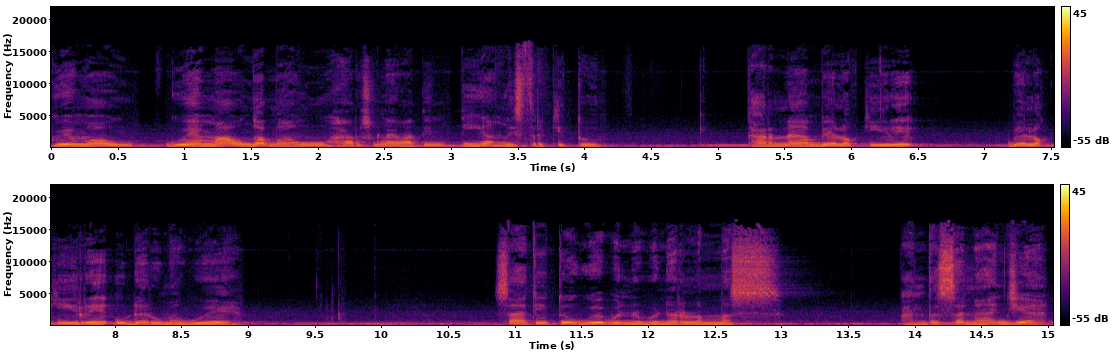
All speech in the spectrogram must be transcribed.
gue mau gue mau nggak mau harus ngelewatin tiang listrik itu. Karena belok kiri belok kiri udah rumah gue. Saat itu gue bener-bener lemes. Pantesan aja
